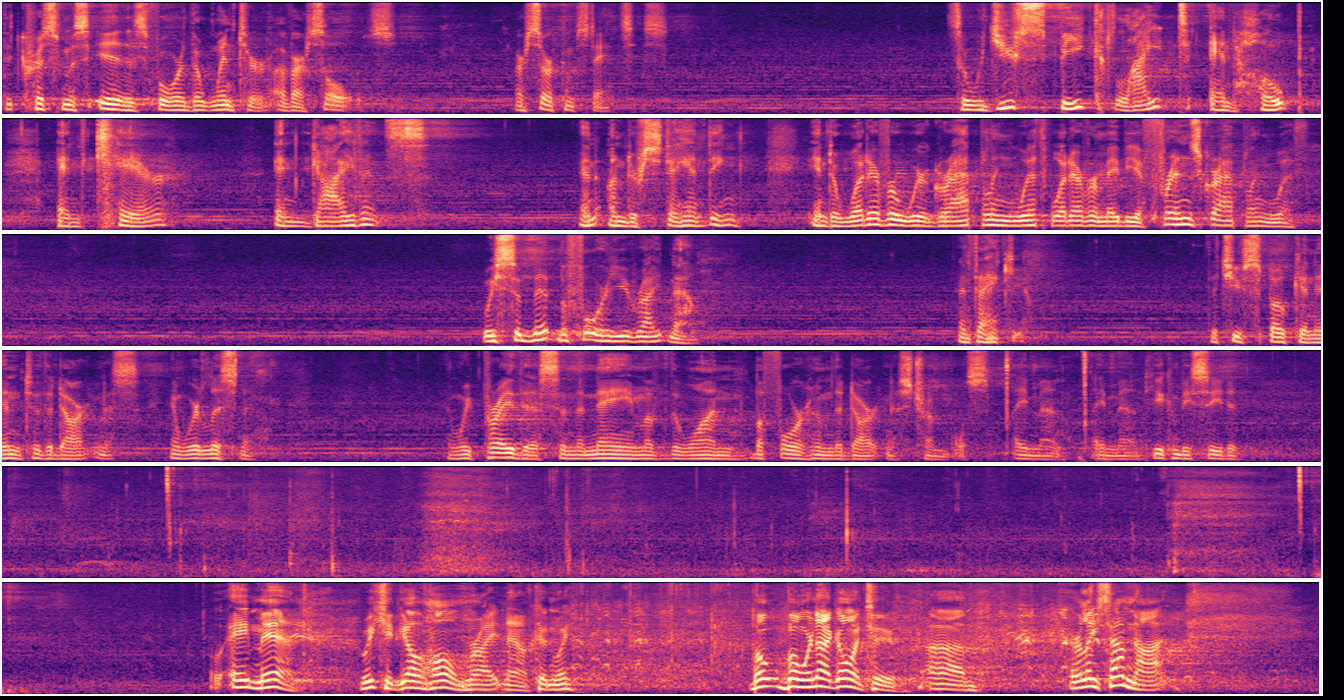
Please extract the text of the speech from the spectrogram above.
That Christmas is for the winter of our souls, our circumstances. So, would you speak light and hope and care and guidance and understanding into whatever we're grappling with, whatever maybe a friend's grappling with. We submit before you right now. And thank you that you've spoken into the darkness and we're listening. And we pray this in the name of the one before whom the darkness trembles. Amen. Amen. You can be seated. Well, amen. We could go home right now, couldn't we? but, but we're not going to, um, or at least I'm not.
